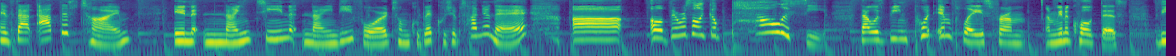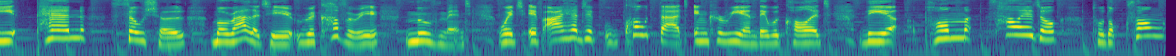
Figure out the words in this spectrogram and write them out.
is that at this time, in 1994, 1994년에, uh, oh, there was like a policy that was being put in place from, I'm going to quote this, the Pan Social Morality Recovery Movement, which if I had to quote that in Korean, they would call it the 범 사회적 도덕성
